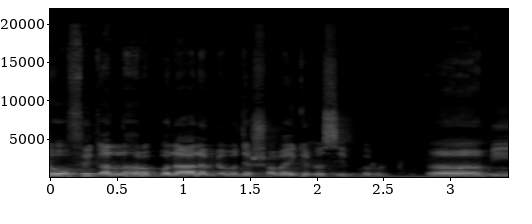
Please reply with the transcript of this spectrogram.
তৌফিক আল্লাহ রব্বুল্লাহ আলমিন আমাদের সবাইকে নসিব করুন। আমি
